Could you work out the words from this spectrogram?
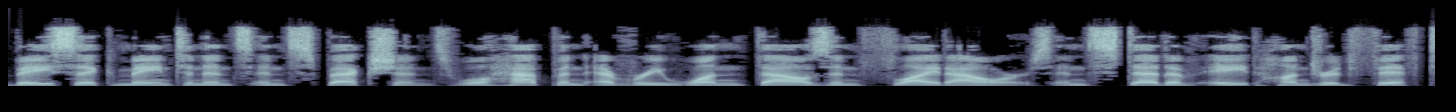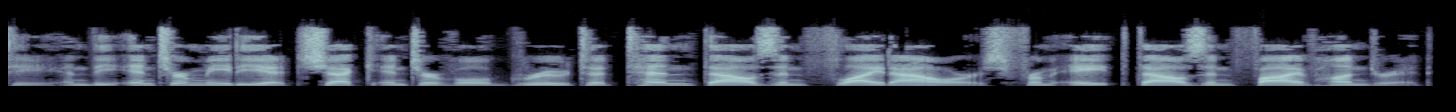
Basic maintenance inspections will happen every 1,000 flight hours instead of 850, and the intermediate check interval grew to 10,000 flight hours from 8,500.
